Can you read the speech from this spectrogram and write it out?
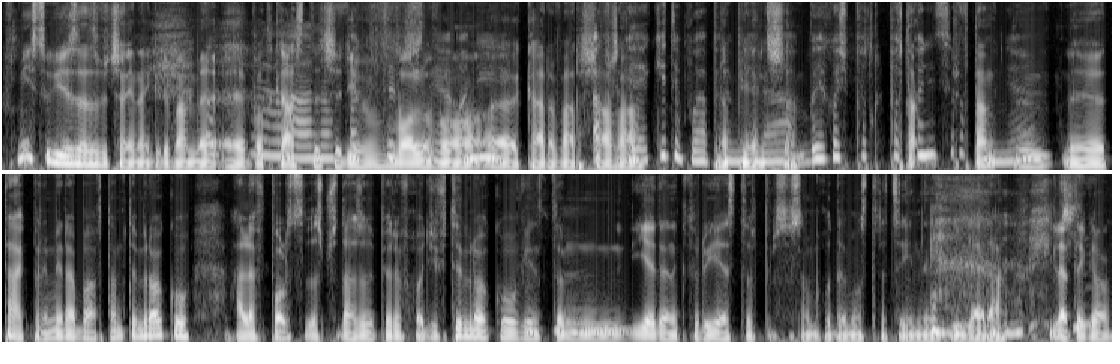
w miejscu, gdzie zazwyczaj nagrywamy e, Aha, podcasty, no czyli w Volvo oni- e, Car A Warszawa. czekaj, kiedy była premiera? Bo jakoś pod, pod koniec roku, tamtym, nie? e, tak, premiera była w tamtym roku, ale w Polsce do sprzedaży dopiero wchodzi w tym roku, więc ten Mhm. jeden, który jest, to po prostu samochód demonstracyjny dealera. I dlatego,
